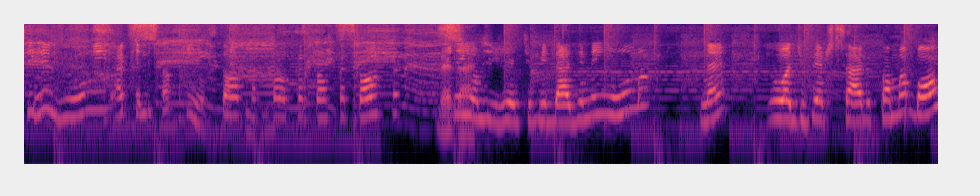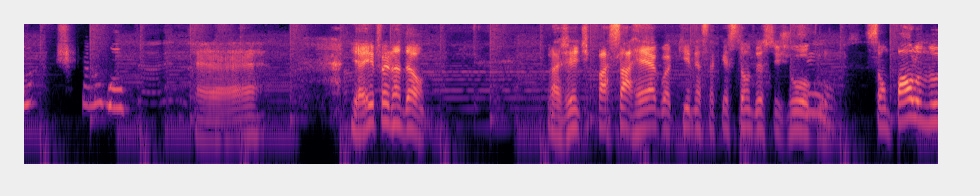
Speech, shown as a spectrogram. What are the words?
se resume àquele toquinho. Toca, toca, toca, toca, Verdade. sem objetividade nenhuma, né? O adversário toma a bola, chega no gol. É. E aí, Fernandão? Pra gente passar régua aqui nessa questão desse jogo. Sim. São Paulo no,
